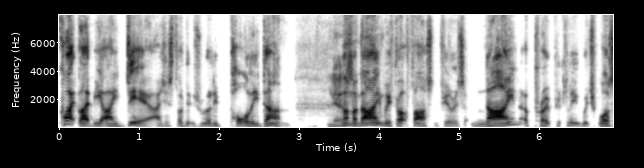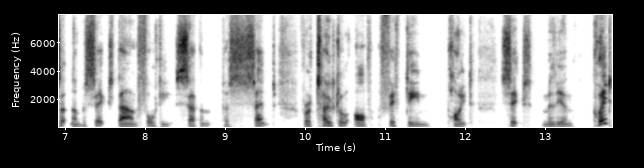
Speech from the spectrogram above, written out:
Quite like the idea, I just thought it was really poorly done. Yes. Number nine, we've got Fast and Furious nine, appropriately, which was at number six, down 47% for a total of 15.6 million quid.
